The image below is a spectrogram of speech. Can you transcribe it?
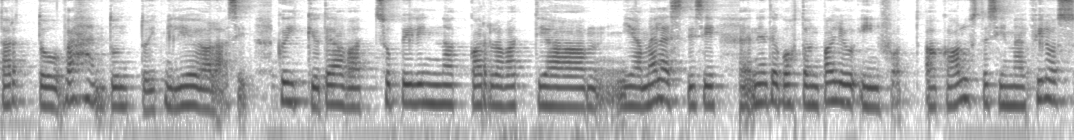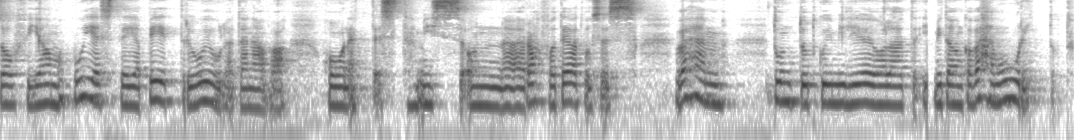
Tartu vähem tuntuid miljööalasid. kõik ju teavad supilinna, Karlovat ja, ja mälestisi, nende kohta on palju infot, aga alustasime filosoofi Jaamo Puieste ja Peetri Ujula tänava hoonetest, mis on rahva teadvuses vähem tuntud kui miljööalad, mida on ka vähem uuritud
